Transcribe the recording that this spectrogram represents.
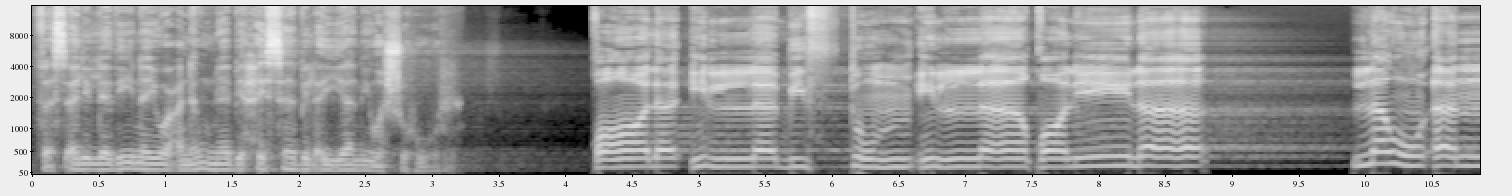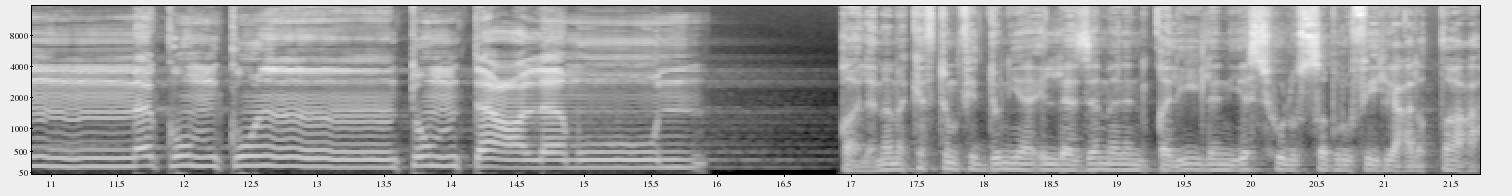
فاسأل الذين يعنون بحساب الأيام والشهور. قال إن لبثتم إلا قليلا. لو أنكم كنتم تعلمون. قال ما مكثتم في الدنيا إلا زمنا قليلا يسهل الصبر فيه على الطاعة.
